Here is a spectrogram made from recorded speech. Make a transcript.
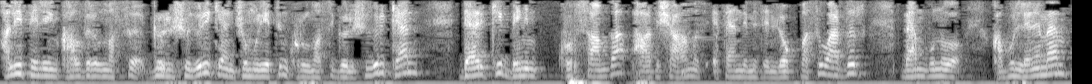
Halifeliğin kaldırılması görüşülürken, cumhuriyetin kurulması görüşülürken der ki benim kursamda padişahımız Efendimizin lokması vardır. Ben bunu kabullenemem.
